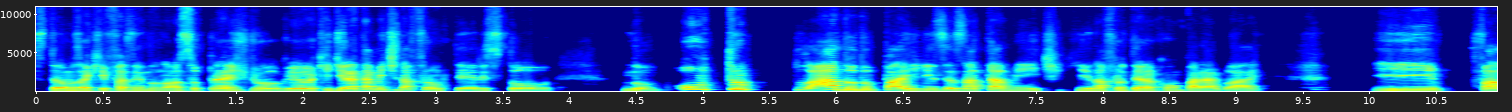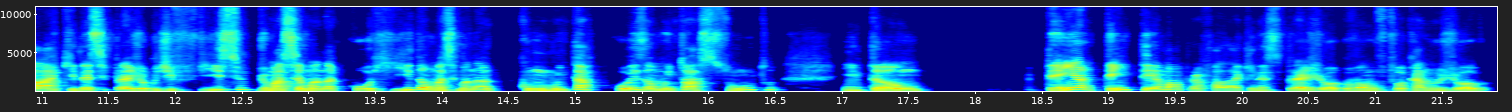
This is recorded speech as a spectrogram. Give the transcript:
estamos aqui fazendo o nosso pré-jogo. Eu aqui diretamente da fronteira, estou no outro lado do país, exatamente aqui na fronteira com o Paraguai. E falar aqui desse pré-jogo difícil, de uma semana corrida, uma semana com muita coisa, muito assunto. Então, tem, tem tema para falar aqui nesse pré-jogo, vamos focar no jogo,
